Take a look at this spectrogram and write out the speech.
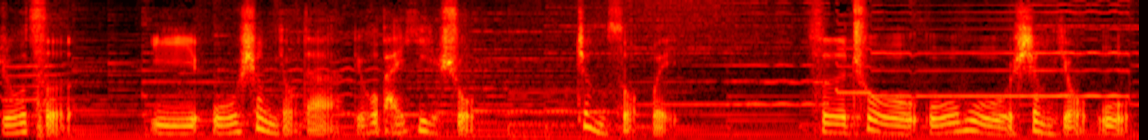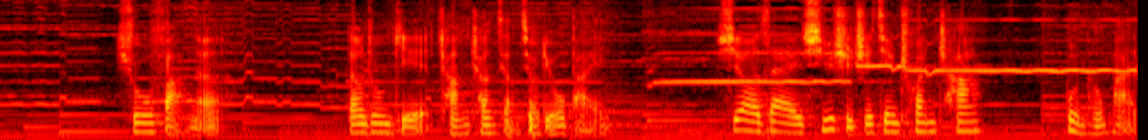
如此以无胜有的留白艺术，正所谓“此处无物胜有物”。书法呢，当中也常常讲究留白，需要在虚实之间穿插，不能满，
